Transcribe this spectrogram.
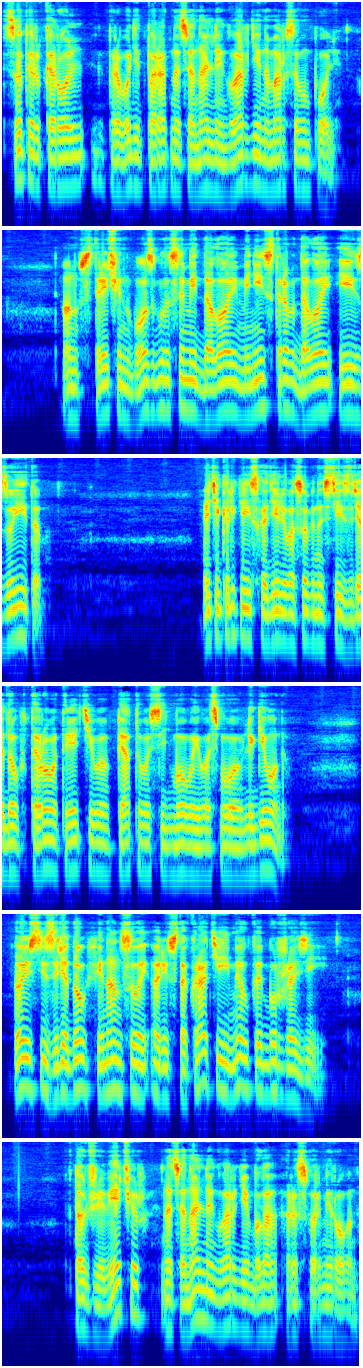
суперкороль проводит парад Национальной гвардии на Марсовом поле. Он встречен возгласами «Долой министров! Долой иезуитов!» Эти крики исходили в особенности из рядов 2, 3, 5, 7 и 8 легионов, то есть из рядов финансовой аристократии и мелкой буржуазии. В тот же вечер Национальная гвардия была расформирована.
